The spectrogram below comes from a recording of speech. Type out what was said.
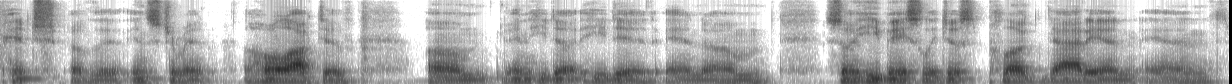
pitch of the instrument a whole octave, um, and he did he did, and um, so he basically just plugged that in and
